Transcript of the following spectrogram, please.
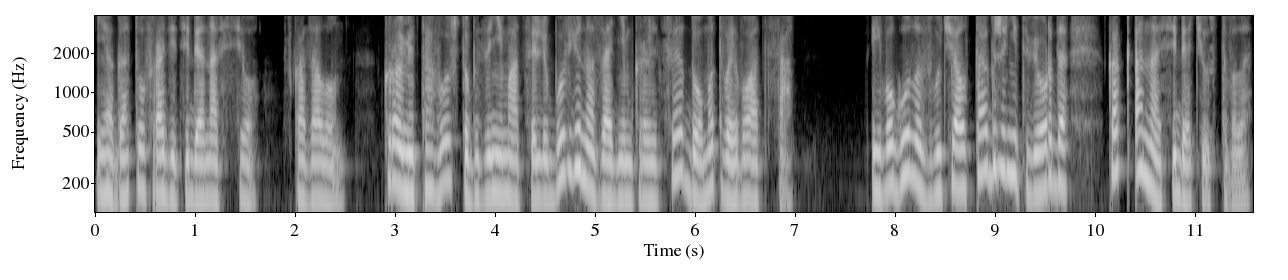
«Я готов ради тебя на все», — сказал он кроме того, чтобы заниматься любовью на заднем крыльце дома твоего отца. Его голос звучал так же нетвердо, как она себя чувствовала.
